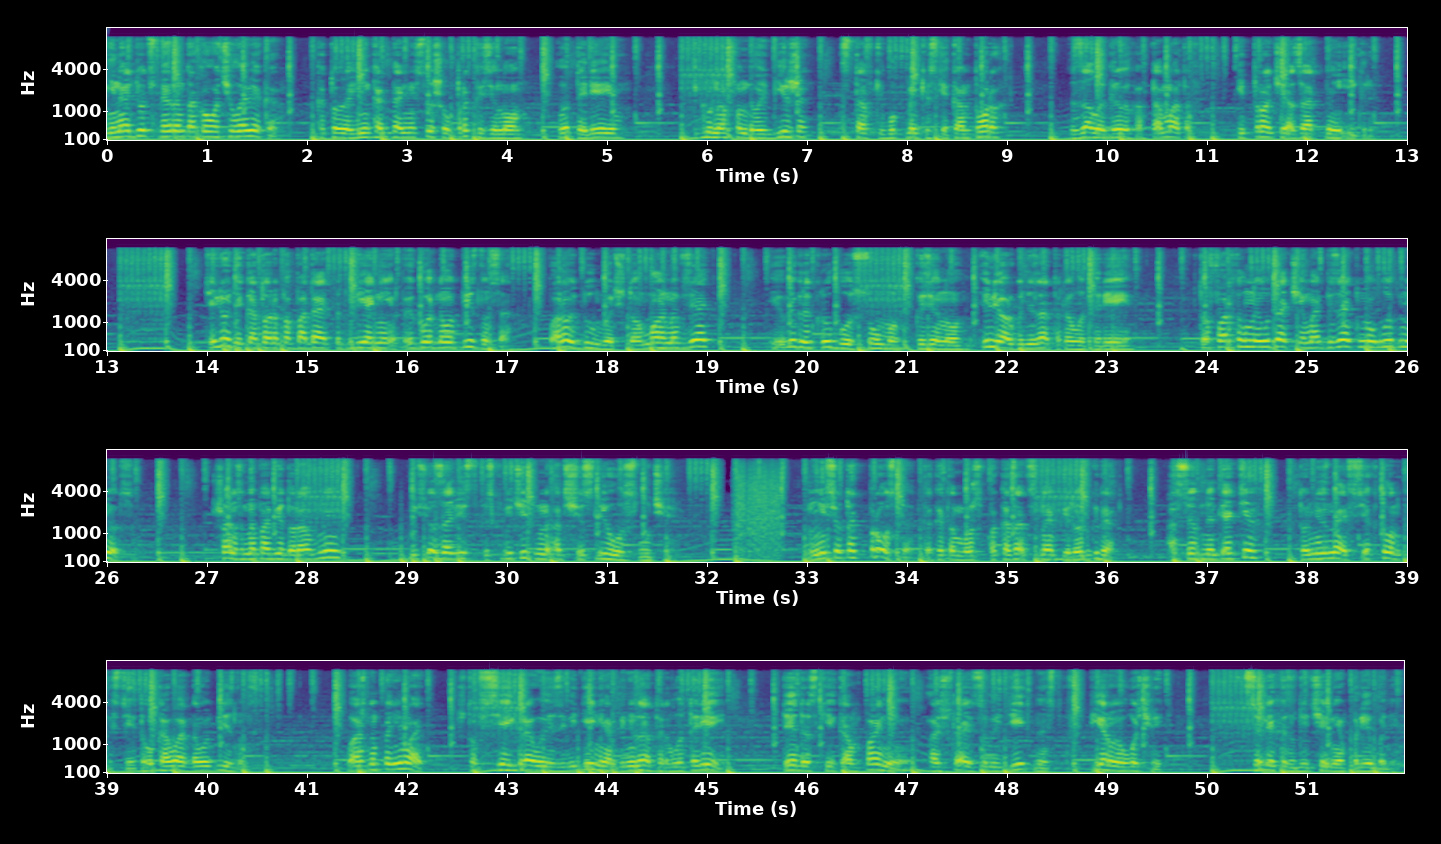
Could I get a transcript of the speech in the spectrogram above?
Не найдется, наверное, такого человека, который никогда не слышал про казино, лотерею, игру на фондовой бирже, ставки в букмекерских конторах, залы игровых автоматов и прочие азартные игры. Те люди, которые попадают под влияние игорного бизнеса, порой думают, что можно взять и выиграть круглую сумму в казино или организатора лотереи, что фортуна и удача им обязательно улыбнется. Шансы на победу равны, все зависит исключительно от счастливого случая. Не все так просто, как это может показаться на первый взгляд, особенно для тех, кто не знает всех тонкостей этого коварного бизнеса. Важно понимать, что все игровые заведения, организаторы лотерей, трейдерские компании осуществляют свою деятельность в первую очередь в целях извлечения прибыли.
